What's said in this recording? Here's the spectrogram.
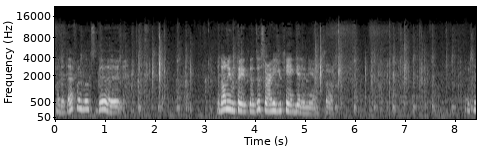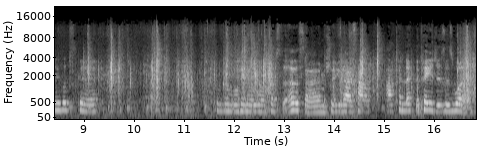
But it definitely looks good. And don't even pay, because this right here, you can't get in there. So, definitely looks good. We're gonna go ahead and we're gonna press the other side. I'm gonna show you guys how I connect the pages as well.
